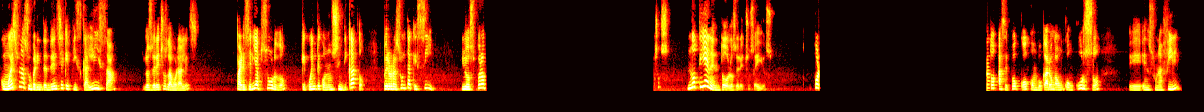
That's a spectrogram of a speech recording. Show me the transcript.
Como es una superintendencia que fiscaliza los derechos laborales, parecería absurdo que cuente con un sindicato, pero resulta que sí, los propios no tienen todos los derechos ellos. Hace poco convocaron a un concurso eh, en Sunafil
